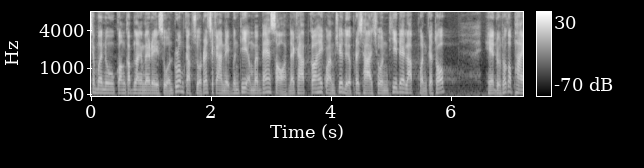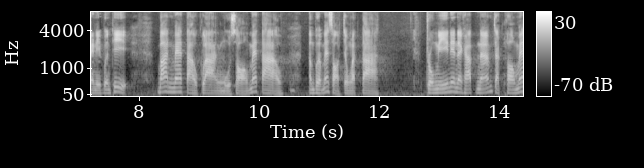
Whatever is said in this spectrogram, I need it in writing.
ชมนูกองกำลังนเรศวรร่วมกับส่วนราชการในพื้นที่อำเภอแม่สอดนะครับก็ให้ความช่วยเหลือประชาชนที่ได้รับผลกระทบ เหตุอุทกภัยในพื้นที่บ้านแม่ตาวกลาง หมู่ 2 แม่ตาวอำเภอแม่สอดจังหวัดตาก ตรงนี้เนี่ยนะครับน้ำจากคลองแม่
